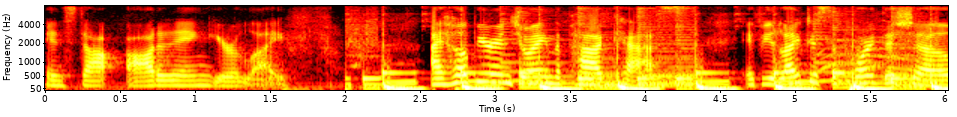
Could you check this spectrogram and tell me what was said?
and stop auditing your life. I hope you're enjoying the podcast. If you'd like to support the show,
